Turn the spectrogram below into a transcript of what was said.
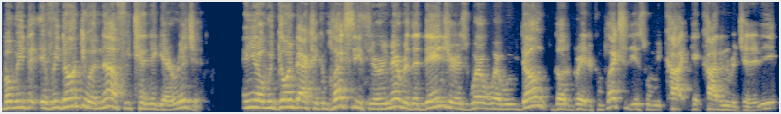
But we, if we don't do enough, we tend to get rigid. And you know, we going back to complexity theory. Remember, the danger is where where we don't go to greater complexity is when we caught, get caught in rigidity,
